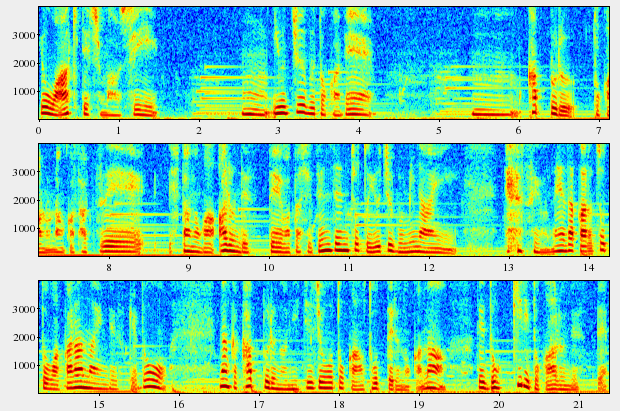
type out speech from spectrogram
要は飽きてしまうし、うん、YouTube とかで、うん、カップルとかのなんか撮影したのがあるんですって私全然ちょっと YouTube 見ないですよねだからちょっとわからないんですけどなんかカップルの日常とかを撮ってるのかな？でドッキリとかあるんですって。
